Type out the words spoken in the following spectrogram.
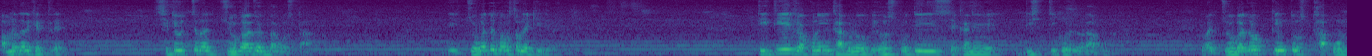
আপনাদের ক্ষেত্রে। সেটি হচ্ছে আপনার যোগাযোগ ব্যবস্থা। এই যোগাযোগ ব্যবস্থা আপনাকে কী দেবে? তৃতীয় যখনই থাকল বৃহস্পতি, সেখানে দৃষ্টি করল রাহু। তোমার যোগাযোগ কিন্তু স্থাপন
